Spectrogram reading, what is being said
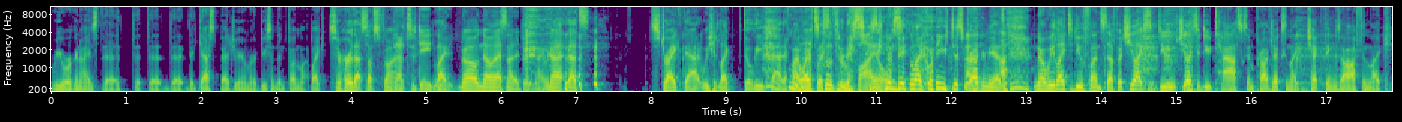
reorganize the the the the, the guest bedroom or do something fun like, to her that stuff's fun. That's a date night like night. no, no, that's not a date night. Not that's strike that. We should like delete that. If Ooh, my wife let's go listens to through this, she's files. gonna be like, "What are you describing me as?" no, we like to do fun stuff, but she likes to do she likes to do tasks and projects and like check things off, and like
